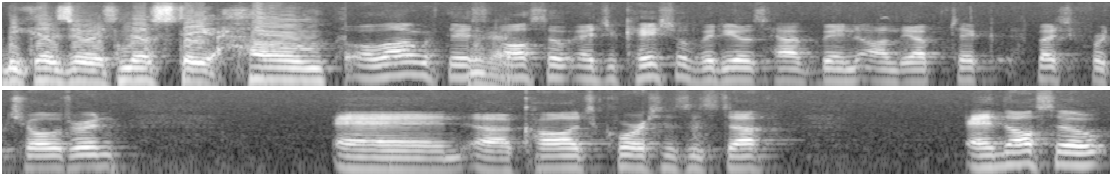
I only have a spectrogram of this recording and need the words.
because there was no stay at home. Along with this, okay. also educational videos have been on the uptick, especially for children and uh, college courses and stuff. And also,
